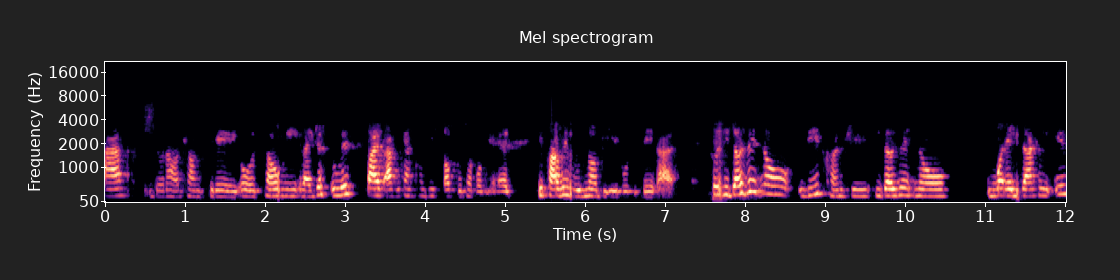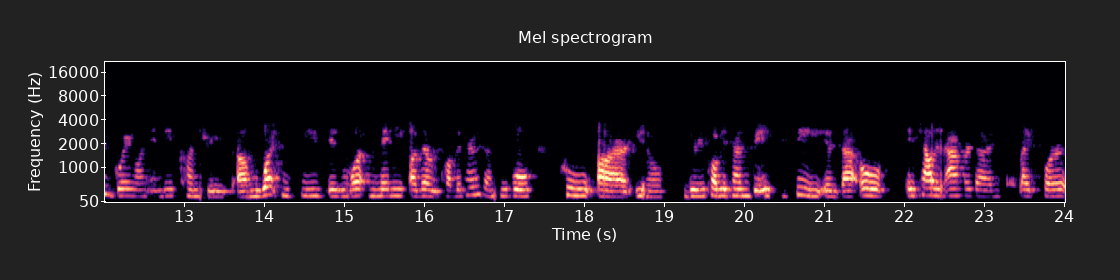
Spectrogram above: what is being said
asked Donald Trump today, oh, tell me, like, just list five African countries off the top of your head, he probably would not be able to say that. So he doesn't know these countries. He doesn't know what exactly is going on in these countries. Um, what he sees is what many other Republicans and people who are, you know, the Republican base see is that, oh, a child in Africa, like for,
